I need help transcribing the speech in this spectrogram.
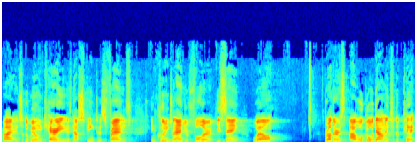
right? And so the William Carey is now speaking to his friends, including to Andrew Fuller. He's saying, well, brothers, I will go down into the pit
